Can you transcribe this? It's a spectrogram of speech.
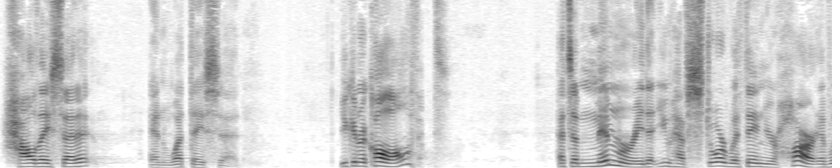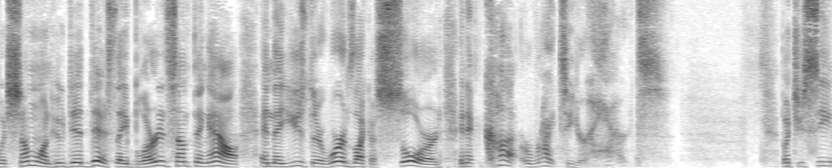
how they said it, and what they said. You can recall all of it. That's a memory that you have stored within your heart of which someone who did this, they blurted something out and they used their words like a sword and it cut right to your heart. But you see,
